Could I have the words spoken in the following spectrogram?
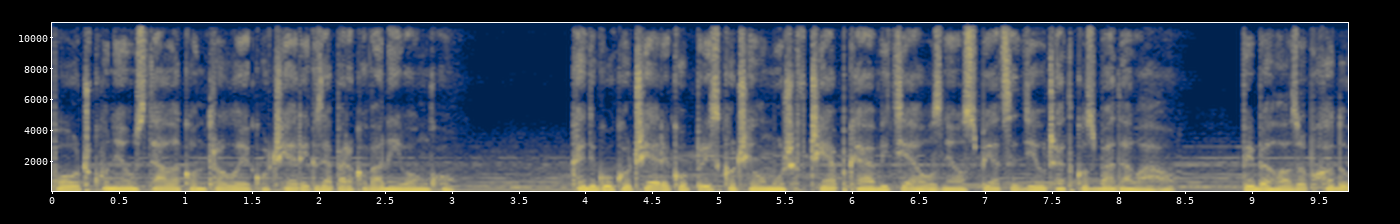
po očku neustále kontroluje kočiarik zaparkovaný vonku. Keď ku kočiariku priskočil muž v čiapke a vytiahol z neho spiace dievčatko, zbadala ho. Vybehla z obchodu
